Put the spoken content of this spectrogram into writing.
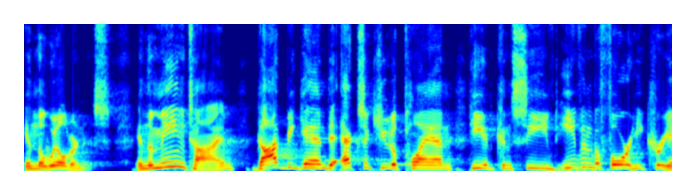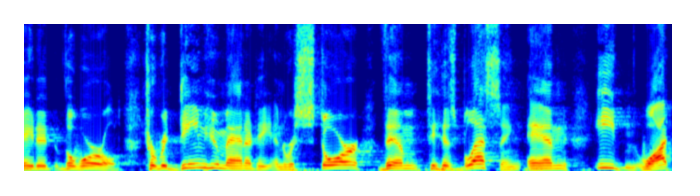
in the wilderness. In the meantime, God began to execute a plan he had conceived even before he created the world to redeem humanity and restore them to his blessing and Eden, what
